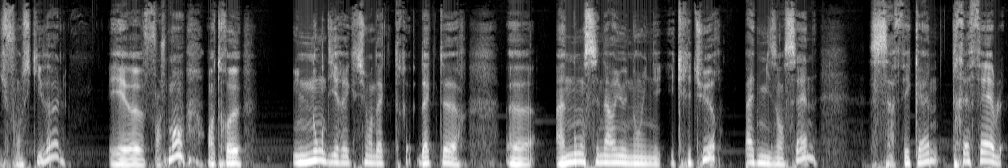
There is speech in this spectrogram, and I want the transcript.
Ils font ce qu'ils veulent. Et euh, franchement, entre une non-direction d'acteur- d'acteur, euh, un non-scénario, une non-écriture, pas de mise en scène, ça fait quand même très faible. Ouais,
